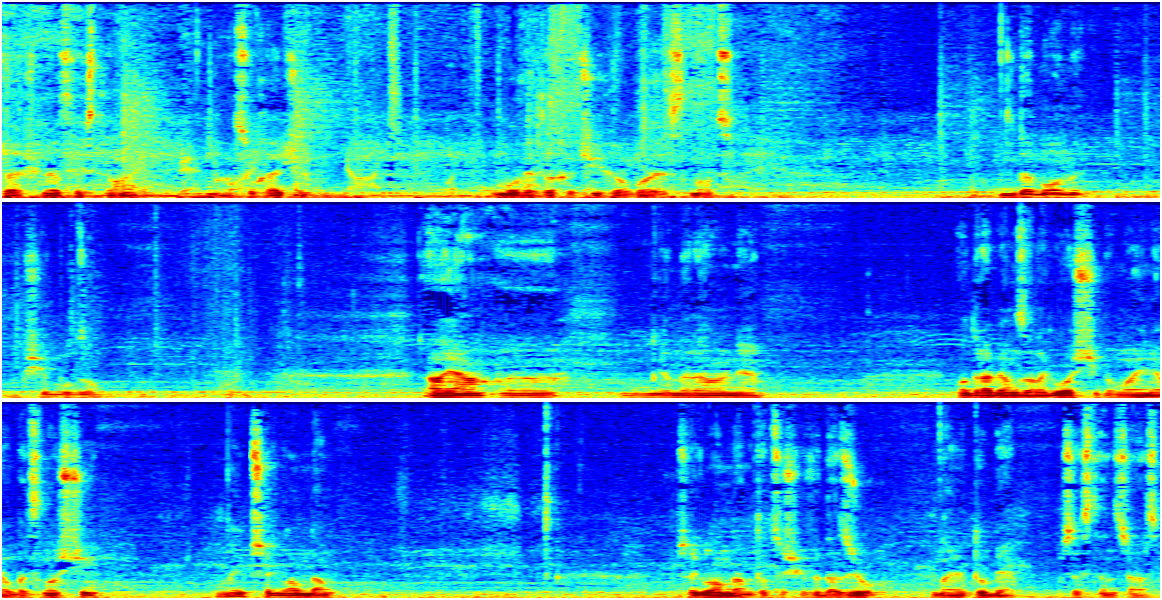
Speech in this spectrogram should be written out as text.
Cześć, Miał z tej strony. No, słuchajcie, mówię trochę cicho, bo jest noc. Demony się budzą. A ja e, generalnie odrabiam zaległości po mojej nieobecności. No i przeglądam przeglądam to, co się wydarzyło na YouTubie przez ten czas.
